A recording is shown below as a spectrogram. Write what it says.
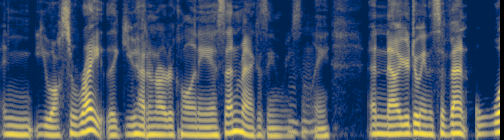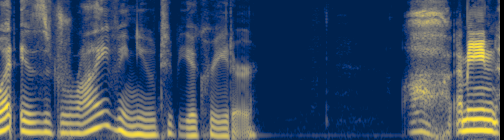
and you also write. Like you had an article in ASN magazine mm-hmm. recently, and now you're doing this event. What is driving you to be a creator? Oh, I mean,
